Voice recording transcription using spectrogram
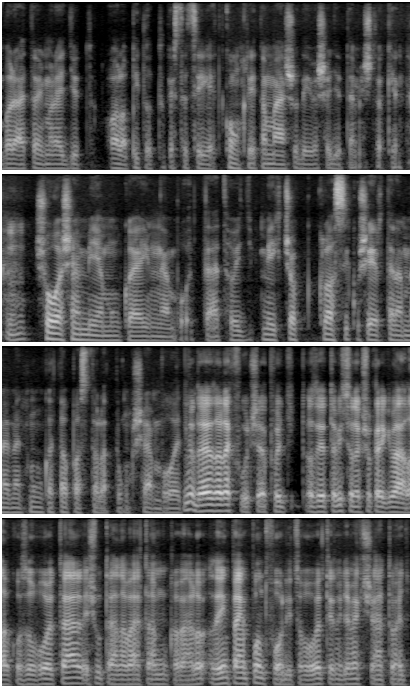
barátaimmal együtt alapítottuk ezt a céget, konkrétan másodéves egyetemistaként. Uh-huh. Soha semmilyen munkahelyünk nem volt, tehát hogy még csak klasszikus értelemben vett munkatapasztalatunk sem volt. Ja, de ez a legfurcsább, hogy azért te viszonylag sokáig vállalkozó voltál, és utána váltál munkavállaló. Az én pályám pont fordítva volt, én ugye megcsináltam egy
